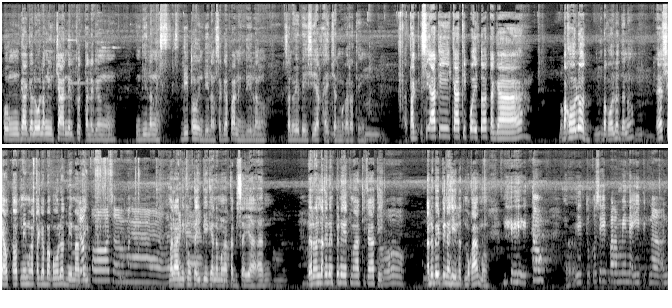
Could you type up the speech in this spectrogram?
kung gagalaw lang yung channel ko, talagang hindi lang dito, hindi lang sa Gapan, hindi lang sa Nueva Ecija, kahit yan makarating. At tag- si Ate Cathy po ito, taga Bacolod. Bacolod, ano? Eh, shout out may mga taga Bacolod, may mga Hello kaib- po sa mga... Marami kong kaibigan ng mga kabisayaan. Pero ang laki ng pinayot mo, Ate Kati. Oo. Ano ba yung pinahilot mo ka mo? ito. Ito kasi parang may naipit na ano,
